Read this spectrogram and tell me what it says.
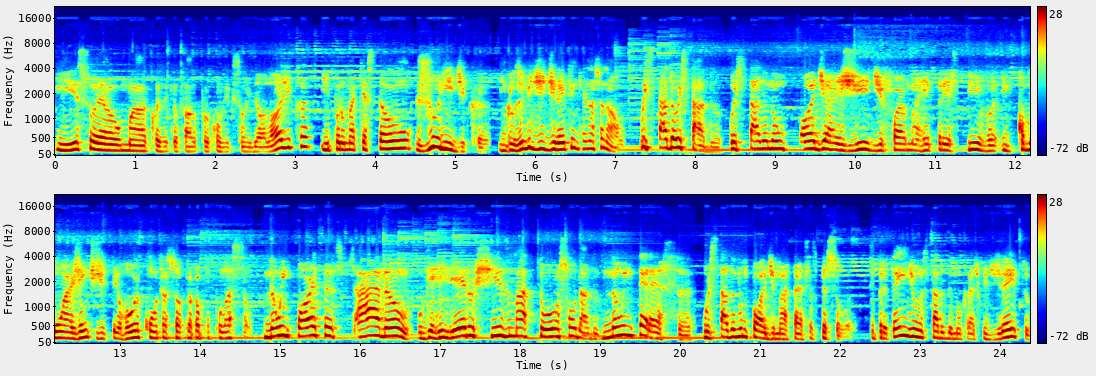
E isso é uma coisa que eu falo por convicção ideológica e por uma questão jurídica, inclusive de direito internacional. O Estado é o Estado. O Estado não pode agir de forma repressiva e como um agente de terror contra a sua própria população. Não importa, ah, não, o guerrilheiro X matou um soldado. Não interessa. O Estado não pode matar essas pessoas. Se pretende um Estado democrático de direito,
